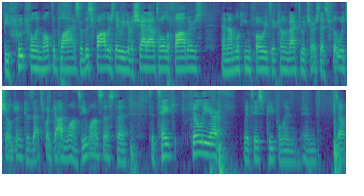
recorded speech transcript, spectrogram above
be fruitful and multiply. So this Father's Day, we give a shout out to all the fathers. And I'm looking forward to coming back to a church that's filled with children because that's what God wants. He wants us to, to take, fill the earth with His people. And, and so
